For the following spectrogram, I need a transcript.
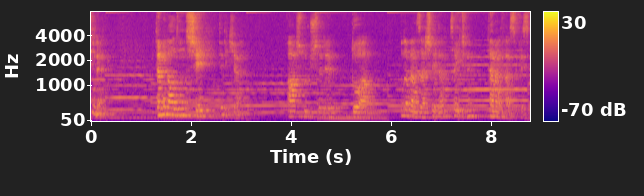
Şimdi temel aldığımız şey dedik ya ağaç duruşları, doğa, buna benzer şeyler Tai Chi'nin temel felsefesi.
